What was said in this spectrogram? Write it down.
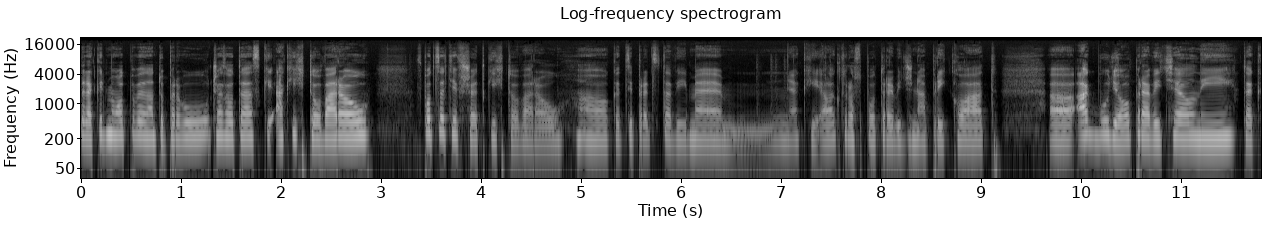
teda keď mám odpovedať na tú prvú časť otázky, akých tovarov, v podstate všetkých tovarov. Keď si predstavíme nejaký elektrospotrebič napríklad, ak bude opraviteľný, tak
